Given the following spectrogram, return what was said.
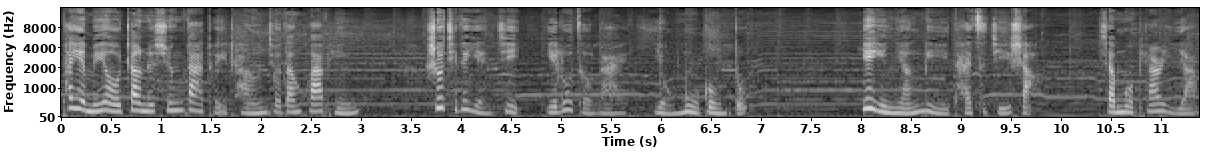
他也没有仗着胸大腿长就当花瓶。舒淇的演技一路走来有目共睹，《夜影娘》里台词极少，像默片一样，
